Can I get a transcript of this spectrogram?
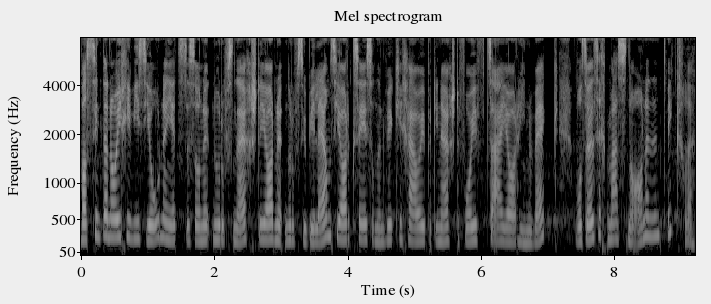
Was sind denn eure Visionen jetzt so nicht nur aufs nächste Jahr, nicht nur aufs Jubiläumsjahr gesehen, sondern wirklich auch über die nächsten 15 Jahre hinweg? Wo soll sich die Messe noch entwickeln?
